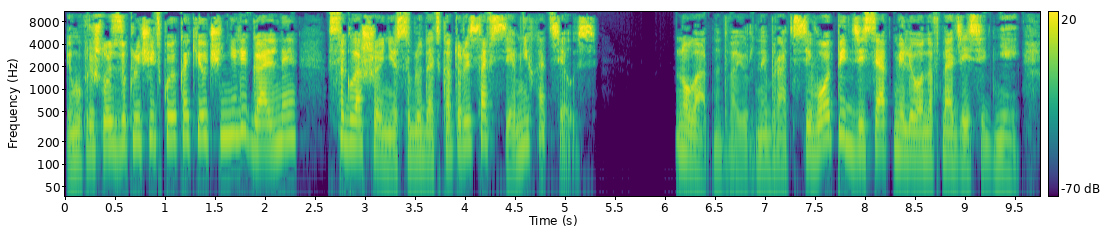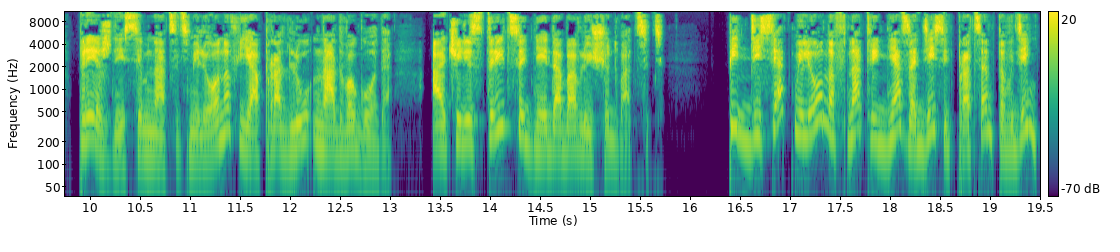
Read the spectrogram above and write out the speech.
Ему пришлось заключить кое-какие очень нелегальные соглашения, соблюдать которые совсем не хотелось. Ну ладно, двоюродный брат, всего 50 миллионов на 10 дней. Прежние 17 миллионов я продлю на два года, а через 30 дней добавлю еще 20. 50 миллионов на 3 дня за 10% в день.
